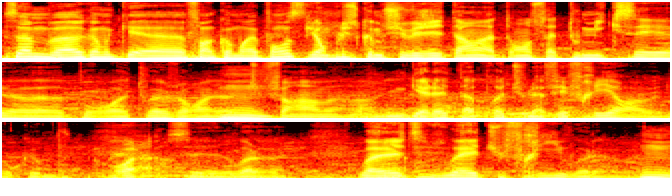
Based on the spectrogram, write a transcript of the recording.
Ça me va comme, euh, enfin, comme réponse. Puis en plus, comme je suis végétarien, on a tendance à tout mixer euh, pour, euh, tu vois, genre, euh, Mm. tu fais un- un- une galette, après tu la fais frire, donc Voilà. c'est voilà. Ouais, tu, ouais, tu frites, voilà. Mm.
